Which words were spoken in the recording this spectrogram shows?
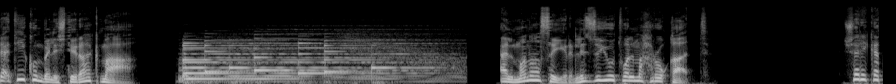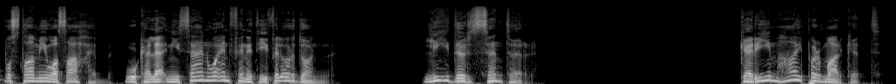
تأتيكم بالاشتراك مع المناصير للزيوت والمحروقات. شركة بسطامي وصاحب وكلاء نيسان وإنفينيتي في الأردن. ليدرز سنتر كريم هايبر ماركت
